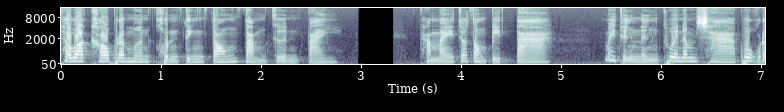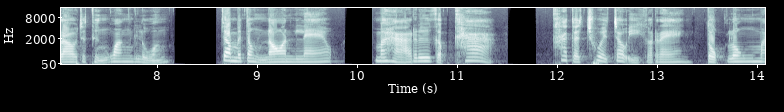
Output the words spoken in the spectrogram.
ทว่าเขาประเมินคนติงต้องต่ำเกินไป ทำไมเจ้าต้องปิดตา ไม่ถึงหนึ่งถ้วยน้ำชาพวกเราจะถึงวังหลวง เจ้าไม่ต้องนอนแล้ว มาหารือกับข้า ข้าจะช่วยเจ้าอีกแรง ตกลงไหม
